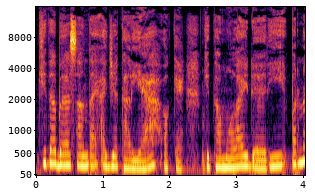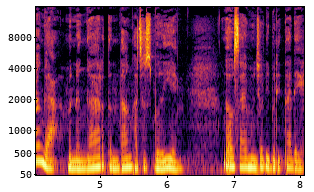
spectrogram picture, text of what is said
Kita bahas santai aja kali ya. Oke, kita mulai dari pernah nggak mendengar tentang kasus bullying? Gak usah muncul di berita deh,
